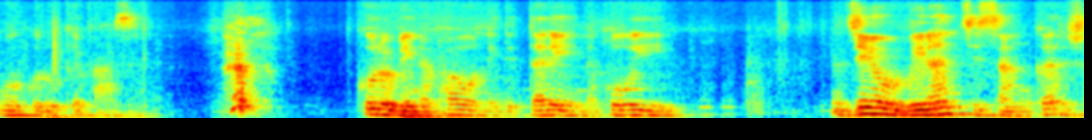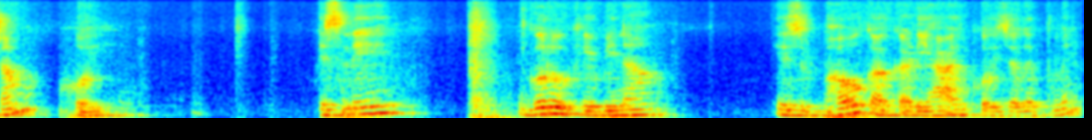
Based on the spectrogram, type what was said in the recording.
वो गुरु के पास है। बिन भव निधि तरे न कोई, जीव विरंच संकर्षम होई। इसलिए गुरु के बिना इस भव का कड़ियार कोई जगत में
